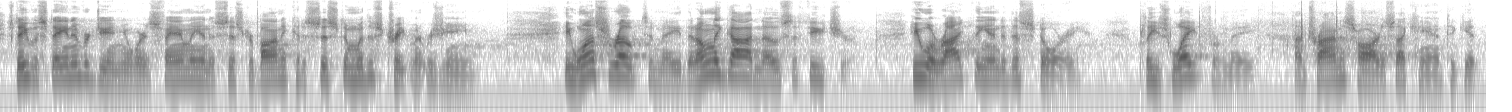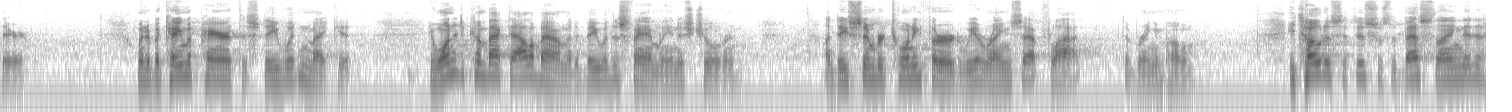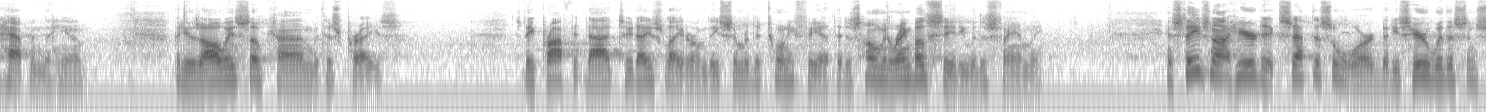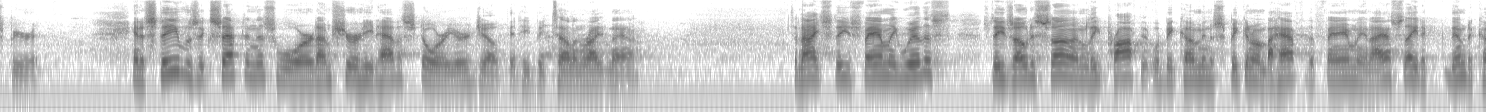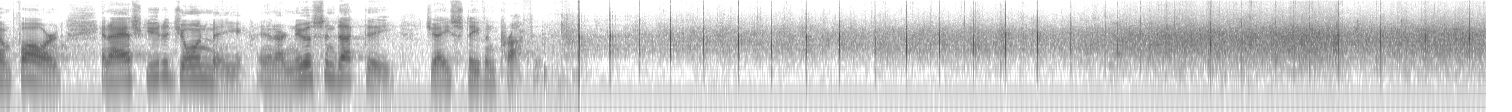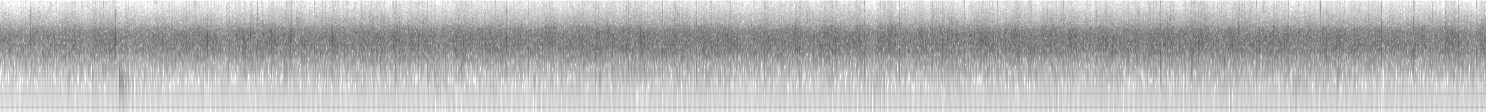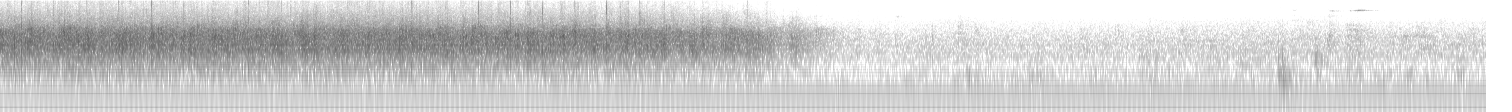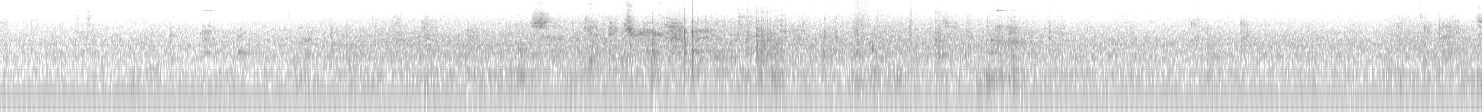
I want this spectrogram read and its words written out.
Steve was staying in Virginia where his family and his sister Bonnie could assist him with his treatment regime. He once wrote to me that only God knows the future. He will write the end of this story. Please wait for me. I'm trying as hard as I can to get there. When it became apparent that Steve wouldn't make it, he wanted to come back to Alabama to be with his family and his children. On December 23rd, we arranged that flight to bring him home. He told us that this was the best thing that had happened to him, but he was always so kind with his praise. Steve Proffitt died two days later on December the 25th at his home in Rainbow City with his family. And Steve's not here to accept this award, but he's here with us in spirit. And if Steve was accepting this award, I'm sure he'd have a story or a joke that he'd be telling right now. Tonight, Steve's family with us. Steve's oldest son, Lee Proffitt, will be coming and speaking on behalf of the family, and I ask to, them to come forward, and I ask you to join me and our newest inductee, J. Stephen Proffitt. Get a picture here.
